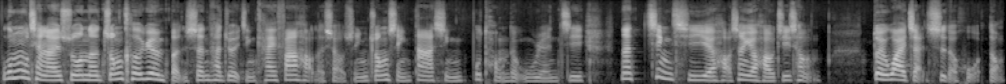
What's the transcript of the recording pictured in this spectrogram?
不过目前来说呢，中科院本身它就已经开发好了小型、中型、大型不同的无人机，那近期也好像有好几场对外展示的活动，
